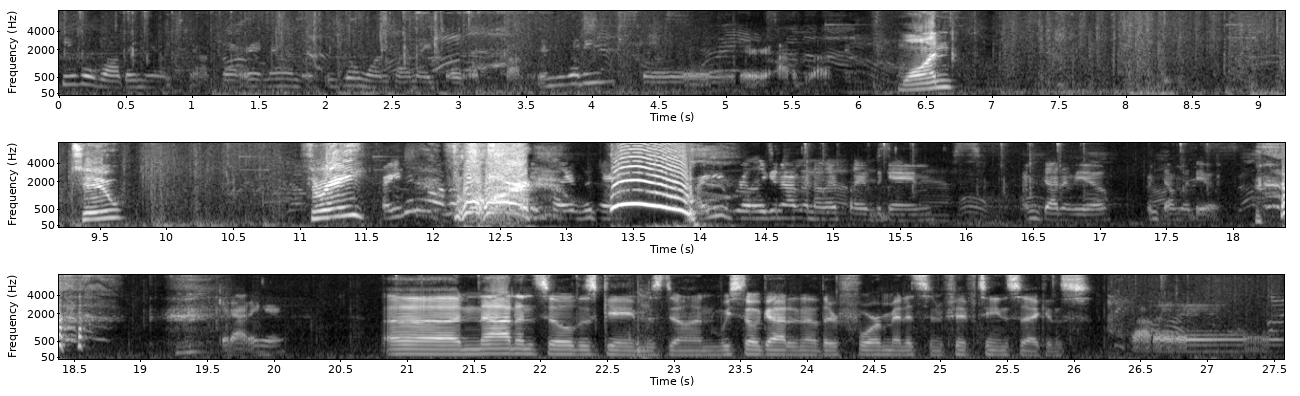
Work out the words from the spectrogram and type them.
People bother me on Snapchat right now, and this is the one time I don't want to talk to anybody, so they're out of luck. One. Two. Three. Are you gonna have Four! play of the game? Are you really gonna have another play of the game? I'm done with you. I'm done with you. Get out of here. Uh, not until this game is done. We still got another 4 minutes and 15 seconds. Got coat?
